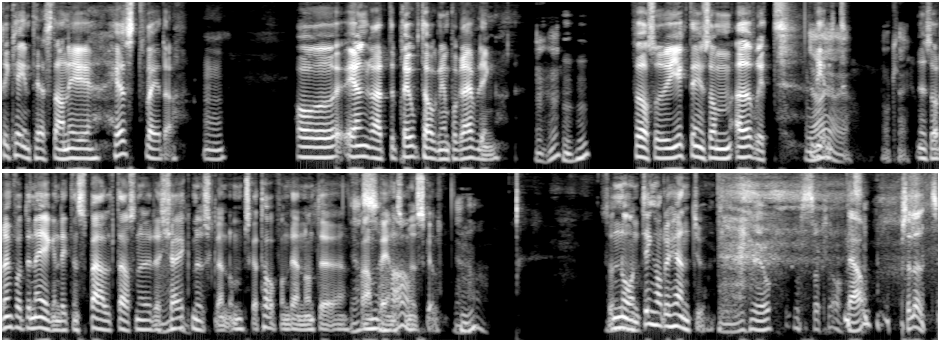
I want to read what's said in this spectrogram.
trikintestaren i Hästveda Mm. har ändrat provtagningen på grävling. Mhm. Mhm. Förr så gick den som övrigt Ja, vilt. ja, ja. Okej. Nu så har den fått en egen liten spalt där, så nu är det Mm. käkmuskeln de ska ta från den och inte Jaså. frambensmuskel. Jaha. Mm. Så någonting har det hänt ju. Mm. Jo, såklart. Ja, absolut.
